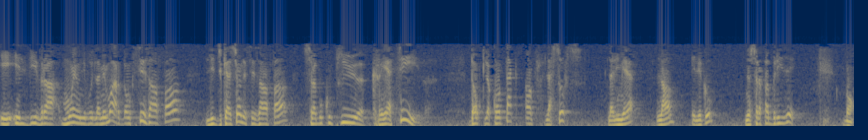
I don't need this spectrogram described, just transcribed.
et il vivra moins au niveau de la mémoire. Donc, ses enfants, l'éducation de ses enfants sera beaucoup plus euh, créative. Donc, le contact entre la source, la lumière, l'âme et l'ego ne sera pas brisé. Bon,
